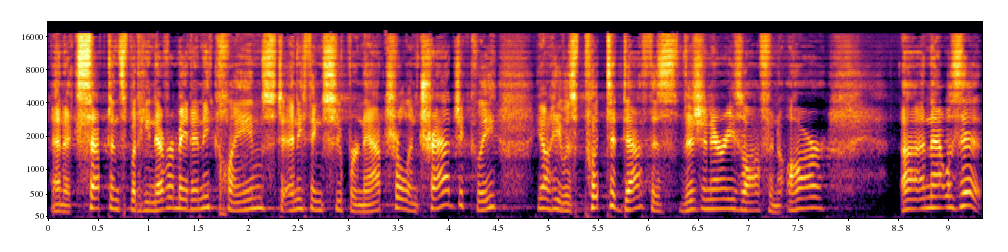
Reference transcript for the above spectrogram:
and acceptance, but he never made any claims to anything supernatural. And tragically, you know, he was put to death, as visionaries often are, uh, and that was it.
